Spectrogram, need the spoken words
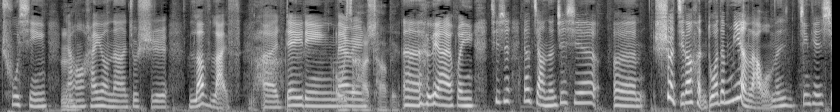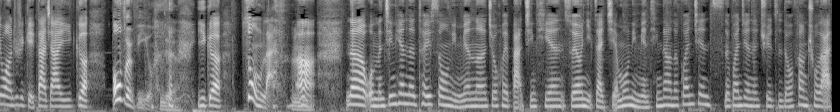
出行然后还有呢就是 love life 呃 dating marriage 嗯恋爱婚姻。其实要讲的这些呃，涉及了很多的面啦。我们今天希望就是给大家一个 overview. 一个纵览啊。那我们今天的推送里面呢，就会把今天所有你在节目里面听到的关键词、关键的句子都放出来。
